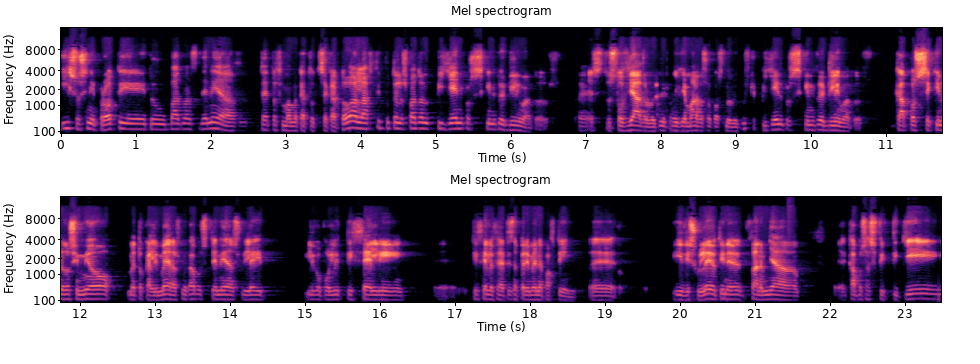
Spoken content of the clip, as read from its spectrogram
ίσως είναι η πρώτη του Batman στην ταινία. Δεν το θυμάμαι 100% αλλά αυτή που τέλος πάντων πηγαίνει προς τη σκηνή του εγκλήματος. Ε, στο, στο διάδρομο, που είναι γεμάτος από αστυνομικούς και πηγαίνει προς τη σκηνή του εγκλήματος. Κάπως σε εκείνο το σημείο με το καλημέρα, ας πούμε, κάπως η ταινία σου λέει λίγο πολύ τι θέλει ε, τι θέλει ο θεατής να περιμένει από αυτήν. Ε, ήδη σου λέει ότι είναι, θα είναι μια ε, κάπως ασφικτική,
